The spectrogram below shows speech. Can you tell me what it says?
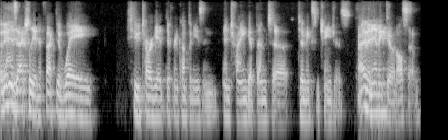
But it is actually an effective way to target different companies and, and try and get them to, to make some changes. I have an anecdote also.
